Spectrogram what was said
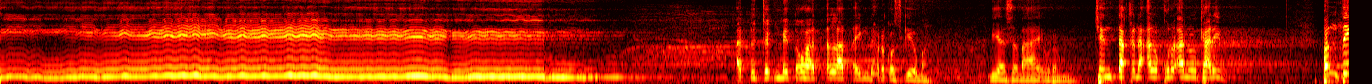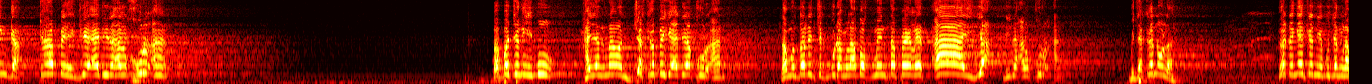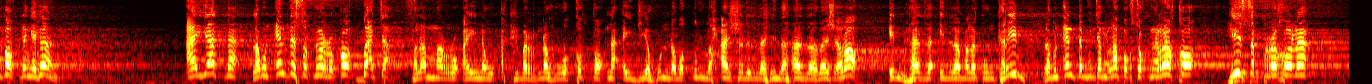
tuh cek metohat telat aing dah kos kieu mah biasa baik orang mah. Cinta kena Al-Qur'anul Karim. Penting kah KBG adina Al-Qur'an. Bapak jeung ibu hayang naon? Jak KBG adina Al-Qur'an. Namun tadi cek budang labok minta pelet ayat dina Al-Qur'an. Bejakan ulah. Dengekan ya bujang labok dengekan ayatna lamun ente sok ngarokok baca. Falamma ra'ainahu akbarnahu wa qatta'na aydiyahunna wa qul hasya lillahi ma hadza bashara in hadza illa malakun karim. Lamun ente bujang lapok sok ngarokok hisep rokona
